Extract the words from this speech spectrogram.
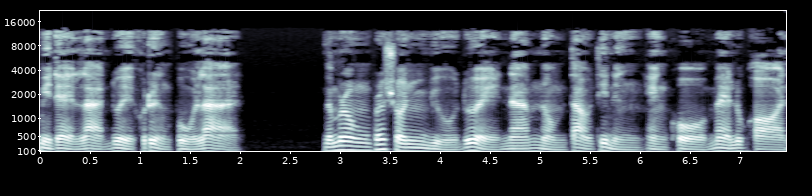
มิได้ลาดด้วยเครื่องปูลาด ดำรงพระชนอยู่ด้วยน้ำนมเต้าที่หนึ่งแห่งโคแม่ลูกอ่อน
